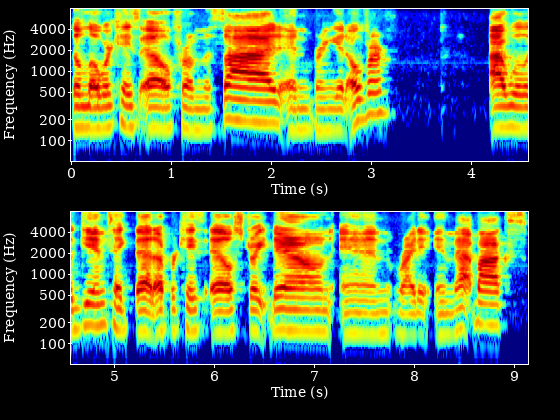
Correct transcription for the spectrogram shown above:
the lowercase l from the side and bring it over. I will again take that uppercase L straight down and write it in that box.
